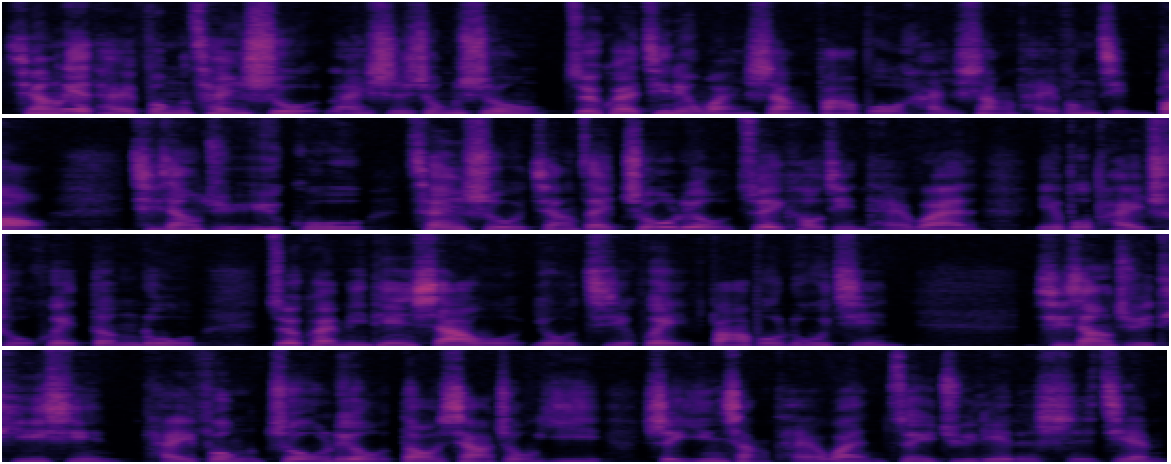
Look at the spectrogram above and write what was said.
强烈台风灿树来势汹汹，最快今天晚上发布海上台风警报。气象局预估灿树将在周六最靠近台湾，也不排除会登陆，最快明天下午有机会发布路警。气象局提醒，台风周六到下周一是影响台湾最剧烈的时间。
